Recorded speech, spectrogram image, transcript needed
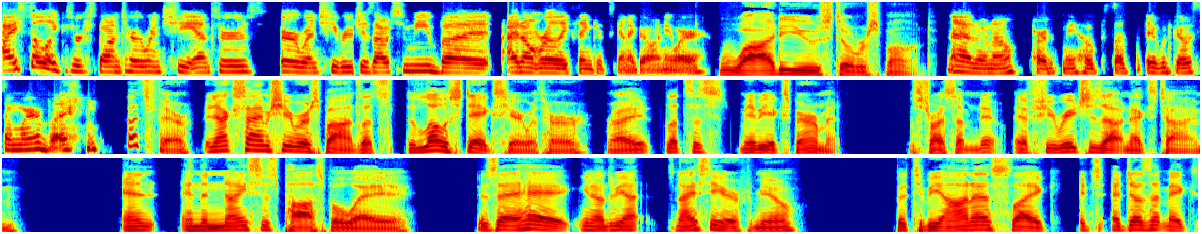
I still like to respond to her when she answers or when she reaches out to me, but I don't really think it's going to go anywhere. Why do you still respond? I don't know. Part of me hopes that it would go somewhere, but That's fair. Next time she responds, let's the low stakes here with her, right? Let's just maybe experiment. Let's try something new. If she reaches out next time, and in the nicest possible way, to say, hey, you know, to be it's nice to hear from you, but to be honest, like it it doesn't make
